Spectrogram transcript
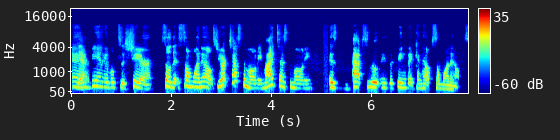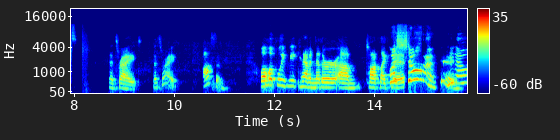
and being able to share so that someone else, your testimony, my testimony, is absolutely the thing that can help someone else. That's right. That's right. Awesome. Well, hopefully we can have another um, talk like For this. sure. Good. You know,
